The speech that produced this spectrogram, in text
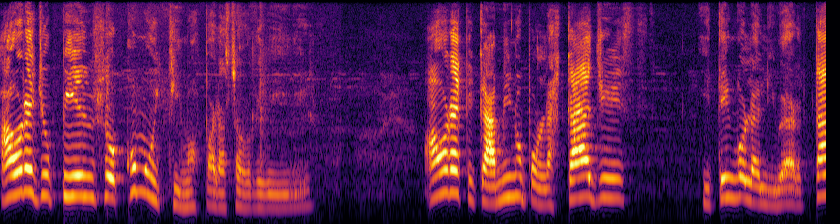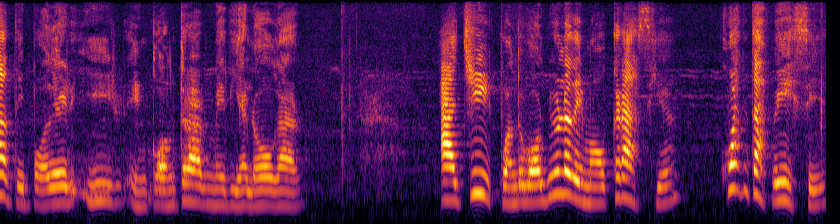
Ahora yo pienso, ¿cómo hicimos para sobrevivir? Ahora que camino por las calles, y tengo la libertad de poder ir, encontrarme, dialogar. Allí, cuando volvió la democracia, ¿cuántas veces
